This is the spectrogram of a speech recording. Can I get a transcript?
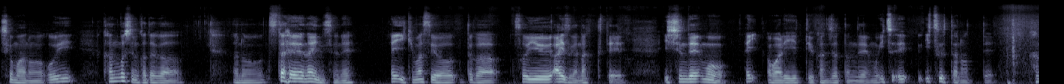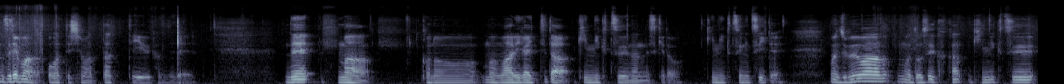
しかもあのおい看護師の方があの伝えないんですよね「はい行きますよ」とかそういう合図がなくて一瞬でもう「はい終わり」っていう感じだったんでもういつえいつ打ったのって感じでまあ終わってしまったっていう感じで。でまあこの、まあ、周りが言ってた筋肉痛なんですけど筋肉痛について、まあ、自分は、まあ、どうせかか筋肉痛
